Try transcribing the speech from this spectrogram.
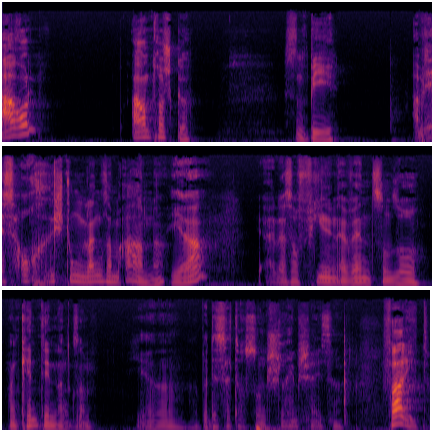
Aaron? Aaron Troschke. Ist ein B. Aber der ist auch Richtung langsam A, ne? Ja? Ja, der ist auf vielen Events und so. Man kennt den langsam. Ja, aber das ist halt doch so ein Schleimscheißer. Farid.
